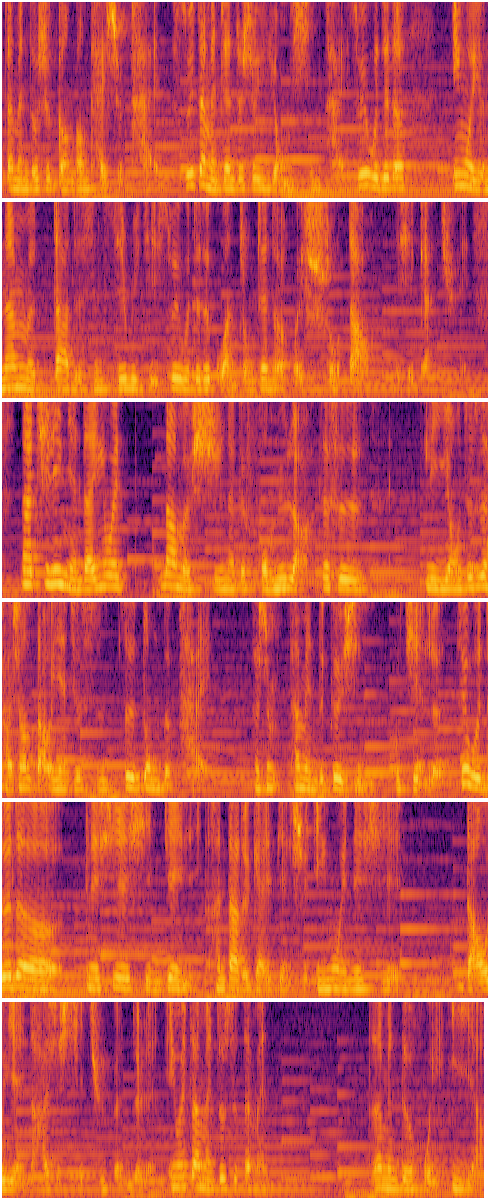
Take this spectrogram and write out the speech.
他们都是刚刚开始拍，所以他们真的是用心拍。所以我觉得，因为有那么大的 sincerity，所以我觉得观众真的会受到那些感觉。那七零年代，因为那么是那个 formula，这是。利用就是好像导演就是自动的拍，还是他们的个性不见了。所以我觉得那些行电影很大的改变，是因为那些导演还是写剧本的人，因为他们都是他们他们的回忆啊，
